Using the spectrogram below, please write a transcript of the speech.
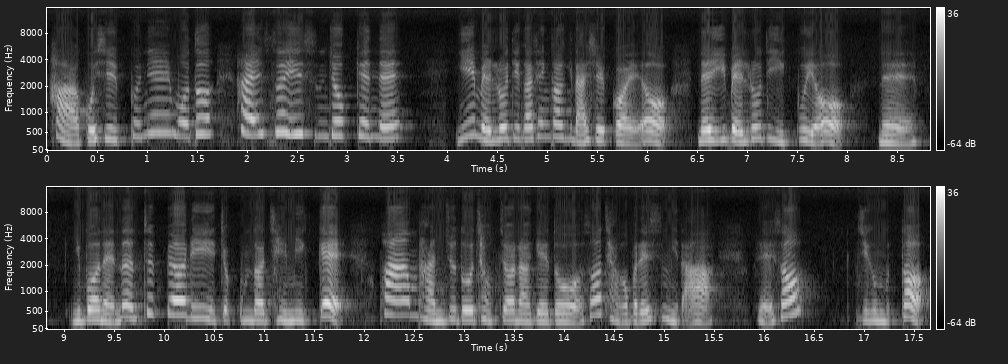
하고 싶은 일 모두 할 수 있으면 좋겠네. 이 멜로디가 생각이 나실 거예요. 네, 이 멜로디 있고요. 네, 이번에는 특별히 조금 더 재밌게 화음 반주도 적절하게 넣어서 작업을 했습니다. 그래서 지금부터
